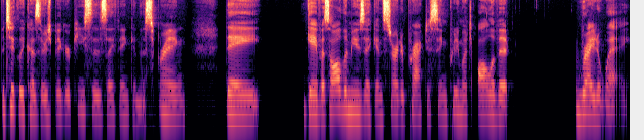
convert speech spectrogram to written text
particularly because there's bigger pieces, I think in the spring, they gave us all the music and started practicing pretty much all of it right away.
